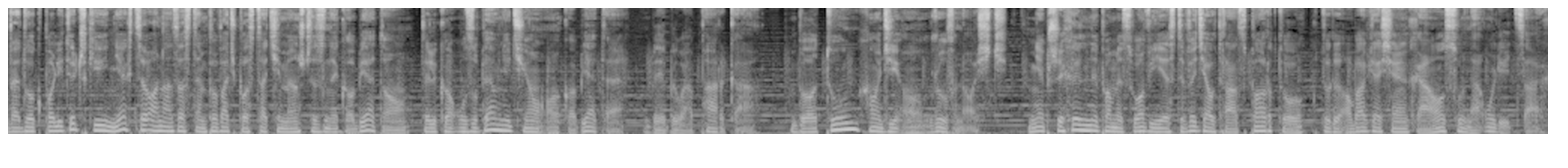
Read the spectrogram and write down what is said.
Według polityczki nie chce ona zastępować postaci mężczyzny kobietą, tylko uzupełnić ją o kobietę, by była parka. Bo tu chodzi o równość. Nieprzychylny pomysłowi jest Wydział Transportu, który obawia się chaosu na ulicach.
